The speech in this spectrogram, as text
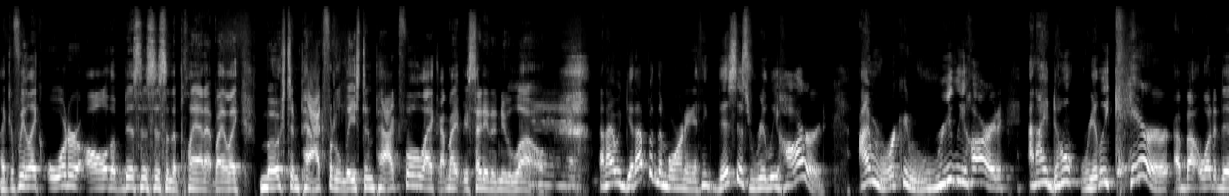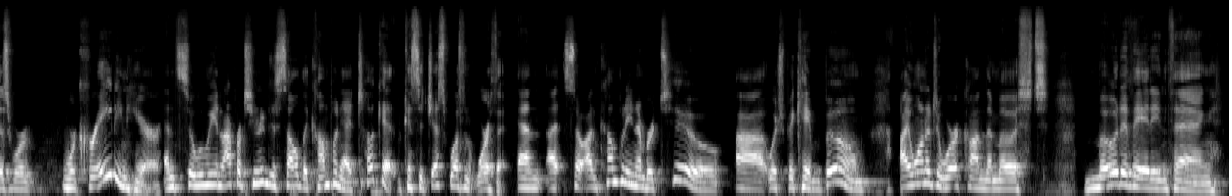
Like if we like order all the businesses on the planet by like most impactful to least impactful, like I might be setting a new low. Yeah. And I would get up in the morning, I think this is really hard. I'm working really hard and I don't really care about what it is we're we're creating here. And so when we had an opportunity to sell the company, I took it because it just wasn't worth it. And uh, so on company number two, uh, which became Boom, I wanted to work on the most motivating thing,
